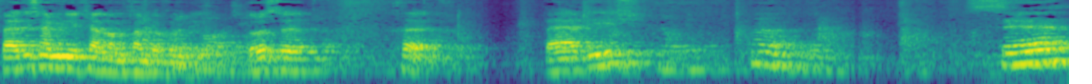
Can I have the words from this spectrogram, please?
بعدیش همین یک کلام هم بخونید. درسته؟ خیلی بعدیش؟ سه.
